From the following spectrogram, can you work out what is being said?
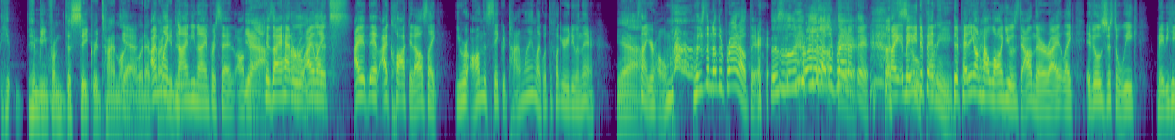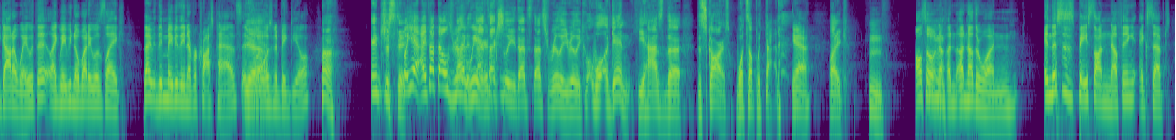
him being from the sacred timeline yeah, or whatever. I'm like 99 percent on that because I had a, Oh, I yeah, like, that's- I I clocked it. I was like, you were on the sacred timeline. Like, what the fuck are you doing there? Yeah, It's not your home. There's another Brad out there. There's another Brad There's another out Brad there. out there. That's like maybe so depend, funny. depending on how long he was down there, right? Like if it was just a week, maybe he got away with it. Like maybe nobody was like, maybe they, never crossed paths, and so it wasn't a big deal. Huh. Interesting. But yeah, I thought that was really That is- weird. That's actually that's that's really really cool. Well, again, he has the the scars. What's up with that? yeah. like, hmm. Also, an- an- another one, and this is based on nothing except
